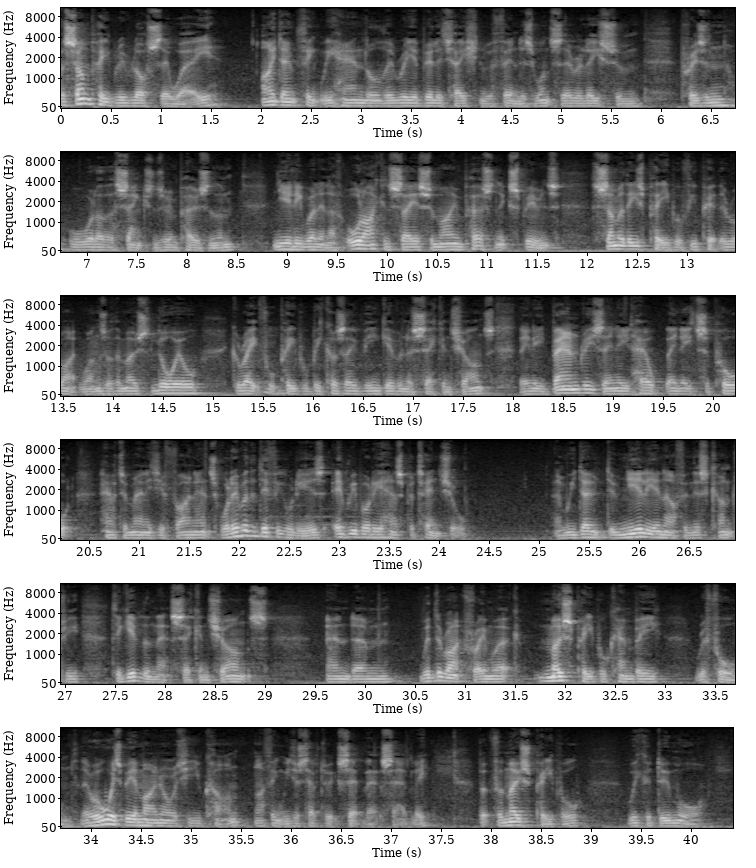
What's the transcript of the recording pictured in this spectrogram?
for some people who've lost their way, I don't think we handle the rehabilitation of offenders once they're released from prison or what other sanctions are imposed on them nearly well enough. All I can say is from my own personal experience, some of these people, if you pick the right ones, are the most loyal, grateful people because they've been given a second chance. They need boundaries, they need help, they need support, how to manage your finance. Whatever the difficulty is, everybody has potential. And we don't do nearly enough in this country to give them that second chance. And um, with the right framework, most people can be reformed. There will always be a minority you can't, and I think we just have to accept that sadly. But for most people, we could do more.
